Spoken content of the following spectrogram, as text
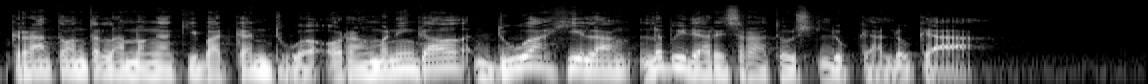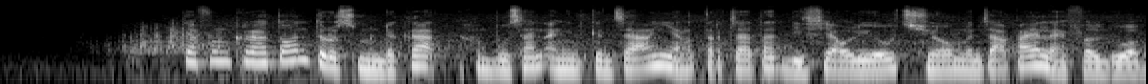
Kraton telah mengakibatkan dua orang meninggal, dua hilang, lebih dari 100 luka-luka. Taifun Kraton terus mendekat. Hembusan angin kencang yang tercatat di Xiaoliuqiu mencapai level 12.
